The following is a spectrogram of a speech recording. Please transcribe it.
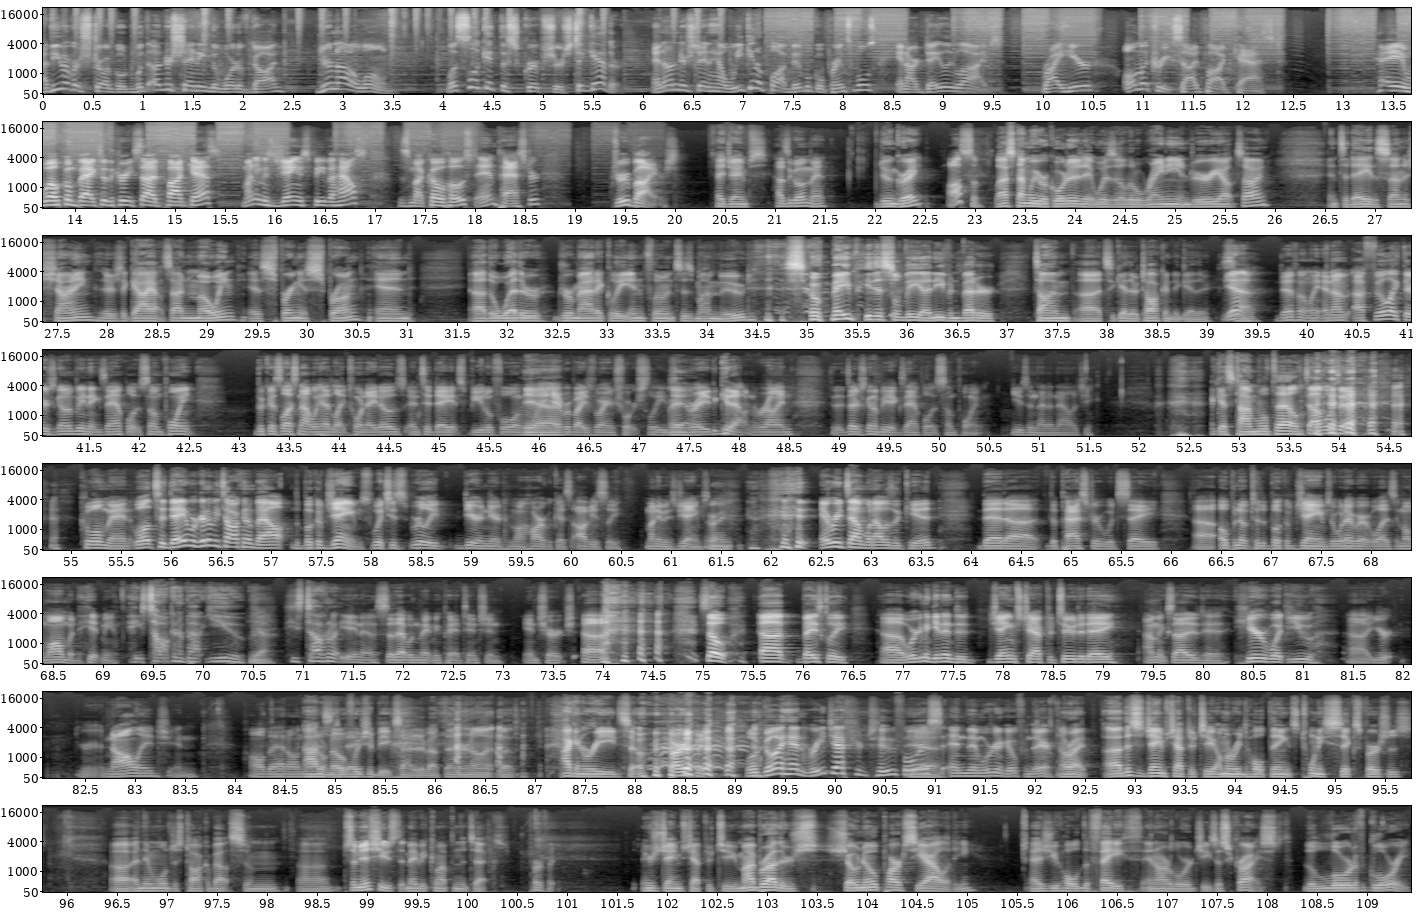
Have you ever struggled with understanding the Word of God? You're not alone. Let's look at the scriptures together and understand how we can apply biblical principles in our daily lives. Right here on the Creekside Podcast. Hey, welcome back to the Creekside Podcast. My name is James Piva House. This is my co host and pastor, Drew Byers. Hey, James. How's it going, man? Doing great. Awesome. Last time we recorded, it was a little rainy and dreary outside. And today the sun is shining. There's a guy outside mowing as spring is sprung, and uh, the weather dramatically influences my mood. so maybe this will be an even better time uh, together talking together. Yeah, So, definitely. And I, I feel like there's going to be an example at some point because last night we had like tornadoes, and today it's beautiful and Yeah. like everybody's wearing short sleeves and ready to get out and run. There's going to be an example at some point using that analogy. I guess time will tell. Time will tell. cool, man. Well, today we're going to be talking about the book of James, which is really dear and near to my heart because obviously my name is James. right. Every time when I was a kid, that uh, the pastor would say, uh, "Open up to the book of James" or whatever it was, and my mom would hit me. He's talking about you. Yeah. He's talking about you you know. So that would make me pay attention in church. Uh, so uh, basically, uh, we're gonna get into James chapter two today. I'm excited to hear what you uh, your your knowledge and all that on. I don't know if we should be excited about that or not, but I can read. So, Perfect. well, go ahead and read chapter two for us, and then we're gonna go from there. All right. Uh, this is James chapter 2. I'm going to read the whole thing. It's 26 verses. Uh, and then we'll just talk about some uh, some issues that maybe come up in the text. Perfect. Here's James chapter 2. My brothers, show no partiality as you hold the faith in our Lord Jesus Christ, the Lord of glory.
